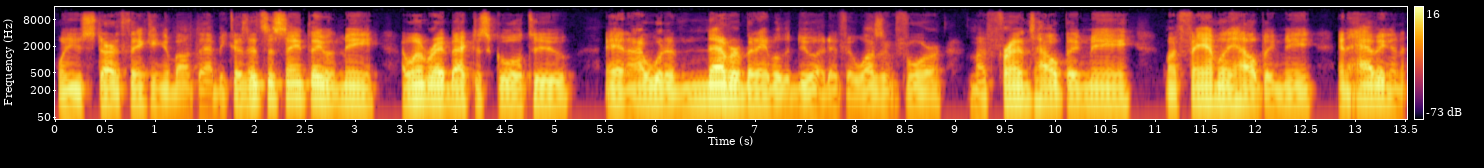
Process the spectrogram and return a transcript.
when you start thinking about that because it's the same thing with me I went right back to school too, and I would have never been able to do it if it wasn't for my friends helping me, my family helping me, and having an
